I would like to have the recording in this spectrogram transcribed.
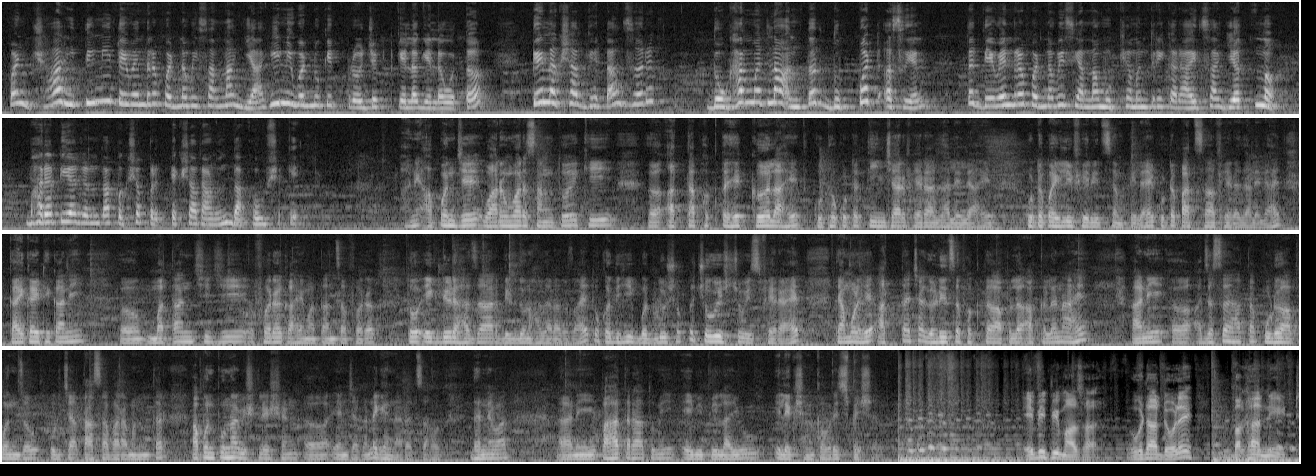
पण ज्या रीतीने देवेंद्र फडणवीसांना याही निवडणुकीत प्रोजेक्ट केलं गेलं होतं ते लक्षात घेता जर दोघांमधलं अंतर दुप्पट असेल तर देवेंद्र फडणवीस यांना मुख्यमंत्री करायचा यत्न भारतीय जनता पक्ष प्रत्यक्षात आणून दाखवू शकेल. आणि आपण जे वारंवार सांगतोय की आत्ता फक्त हे कल आहेत. कुठं कुठं तीन चार फेऱ्या झालेल्या आहेत. कुठं पहिली फेरीत संपलेली आहे. कुठं पाच सहा फेऱ्या झालेल्या आहेत. काही काही ठिकाणी मतांची जी फरक आहे मतांचा फरक तो एक दीड हजार दीड दोन हजाराचा आहे. तो कधीही बदलू शकतो. चोवीस चोवीस फेऱ्या आहेत. त्यामुळे हे आत्ताच्या घडीचं फक्त आपलं आकलन आहे. आणि जसं आता पुढं आपण जाऊ पुढच्या तासाभरानंतर आपण पुन्हा विश्लेषण यांच्याकडनं घेणारच आहोत. धन्यवाद. आणि पाहत राहा तुम्ही A B P live election coverage special ABP Majha. उघडा डोळे बघा नीट.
